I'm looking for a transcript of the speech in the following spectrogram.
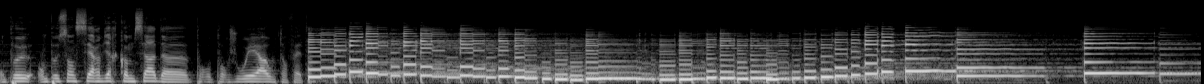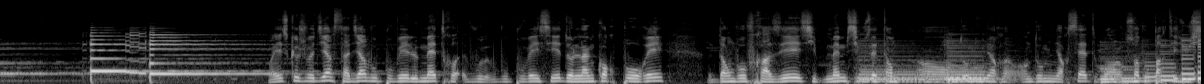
On peut, on peut s'en servir comme ça pour, pour jouer out en fait. Vous voyez ce que je veux dire? C'est-à-dire vous pouvez le mettre, vous, pouvez essayer de l'incorporer dans vos phrasés, même si vous êtes en, en do mineur, en do mineur 7, bon alors soit vous partez du si,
